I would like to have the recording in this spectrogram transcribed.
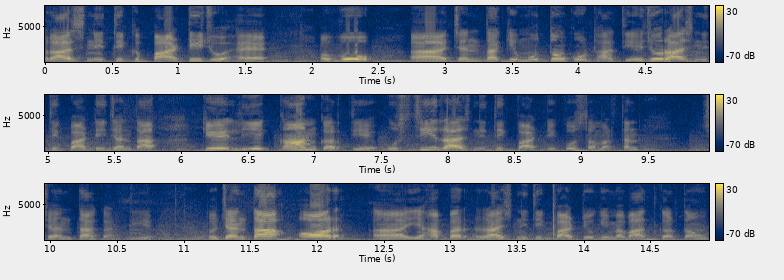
राजनीतिक पार्टी जो है, वो जनता के मुद्दों को उठाती है, जो राजनीतिक पार्टी जनता के लिए काम करती है, उसी राजनीतिक पार्टी को समर्थन जनता करती है। तो जनता और यहाँ पर राजनीतिक पार्टियों की मैं बात करता हूँ।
